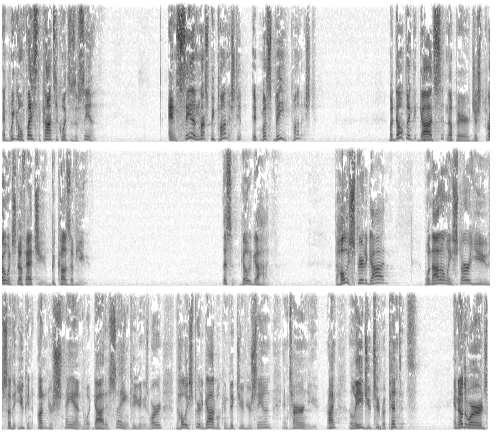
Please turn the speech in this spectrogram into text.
And we're going to face the consequences of sin. And sin must be punished, it, it must be punished. But don't think that God's sitting up there just throwing stuff at you because of you. Listen, go to God. The Holy Spirit of God will not only stir you so that you can understand what God is saying to you in His Word, the Holy Spirit of God will convict you of your sin and turn you, right? Lead you to repentance. In other words,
